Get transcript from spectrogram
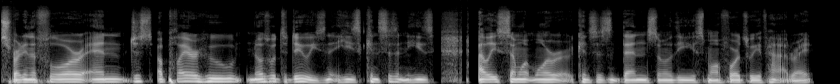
spreading the floor and just a player who knows what to do. He's he's consistent. He's at least somewhat more consistent than some of the small forwards we've had, right?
